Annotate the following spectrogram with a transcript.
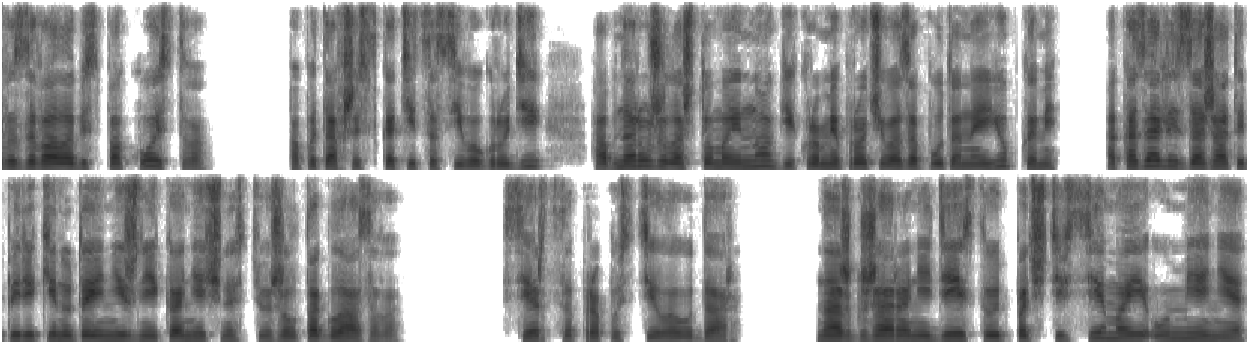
вызывало беспокойство. Попытавшись скатиться с его груди, обнаружила, что мои ноги, кроме прочего запутанные юбками, оказались зажаты перекинутой нижней конечностью желтоглазого. Сердце пропустило удар. Наш Гжара не действуют почти все мои умения.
